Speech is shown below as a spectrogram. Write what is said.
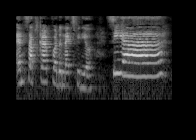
and subscribe for the next video. See ya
